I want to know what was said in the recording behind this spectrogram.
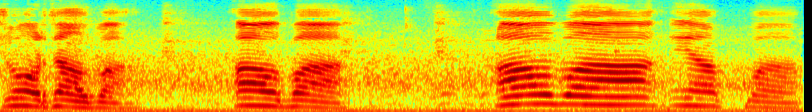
Jordi Alba. Alba. Alba yapma.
